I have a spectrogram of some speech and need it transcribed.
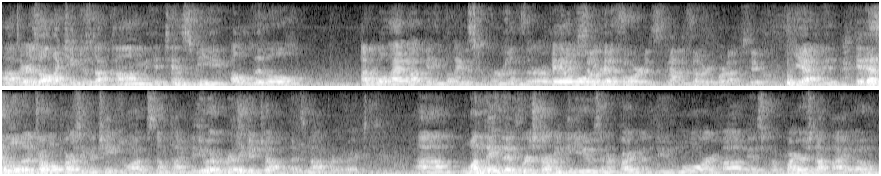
Uh, there is allmychanges.com. It tends to be a little unreliable at getting the latest versions that are available Celery because four is not Celery four point two. yeah, it, it has a little bit of trouble parsing the change logs sometimes. They do a really good job, but it's not perfect. Um, one thing that we're starting to use and are probably going to do more of is requires.io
